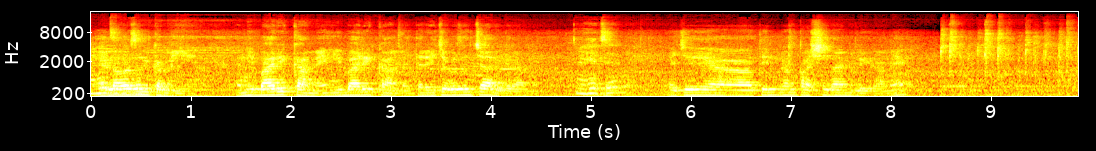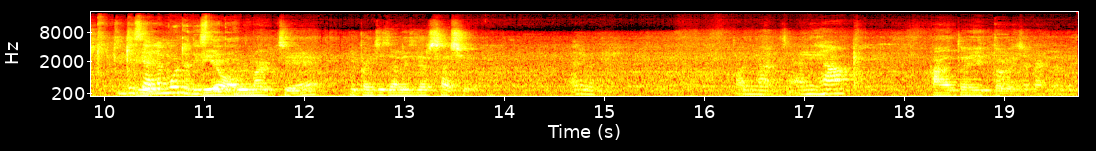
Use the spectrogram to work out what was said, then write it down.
आहे. याला वजन कमी आहे. आणि बारीक काम आहे ही बारीक काम आहे तर याचे वजन चार ग्राम आहे. ह्याचे? याचे अं, तीन ग्राम पाचशे दहा मिलीग्राम आहे. दिसायला मोठं हे दिसतं हॉलमार्कचे आहे हे पंचेचाळीस हजार सहाशे. अरे बापरे. हॉलमार्कचे. आणि हा? हा तो एक तोळ्याच्या आहे.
